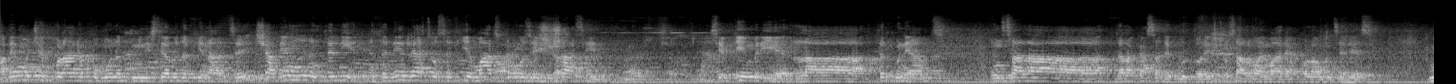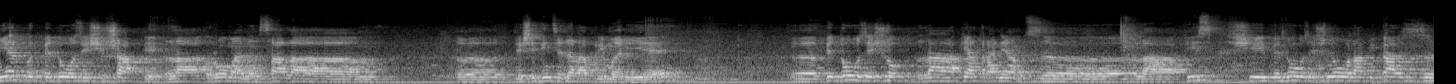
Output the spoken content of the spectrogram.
Avem o circulară comună cu Ministerul de Finanțe și avem întâlniri. Întâlnirile astea o să fie marți 26 septembrie la Târgu Neamț, în sala de la Casa de Cultură, este o sală mai mare acolo, am înțeles. Miercuri pe 27 la Roman, în sala uh, de ședințe de la primărie. Uh, Pe 28 la Piatra Neamț uh, la FISC și pe 29 la Bicaz uh,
